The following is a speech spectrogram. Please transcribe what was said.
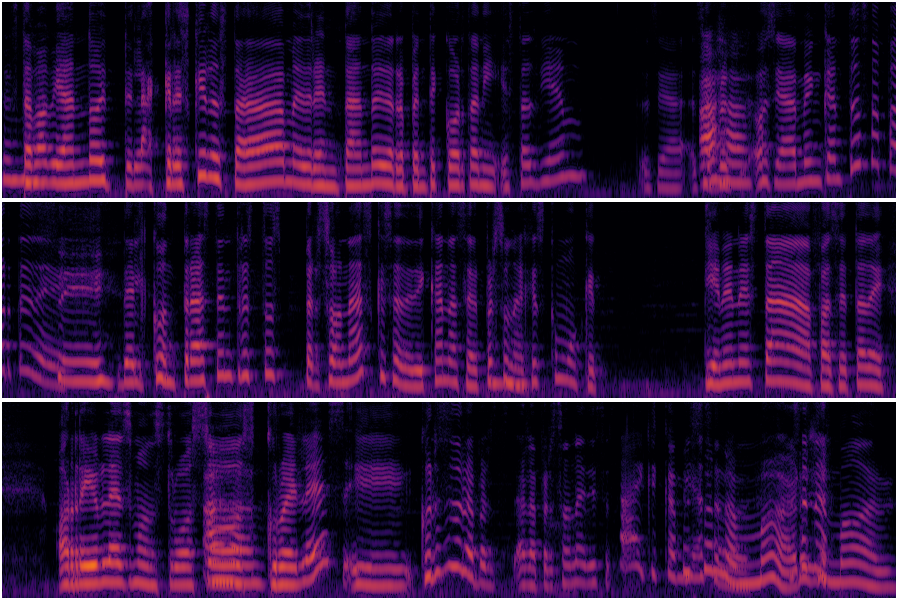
estaba viando y te la crees que lo está amedrentando y de repente cortan y ¿estás bien? O sea, o sea, me encantó esa parte de, Sí. del contraste entre estas personas que se dedican a ser personajes como que tienen esta faceta de horribles, monstruosos, Ajá. crueles y conoces a la, a la persona y dices, ay, qué cambiazo. un amor. Es un amor.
